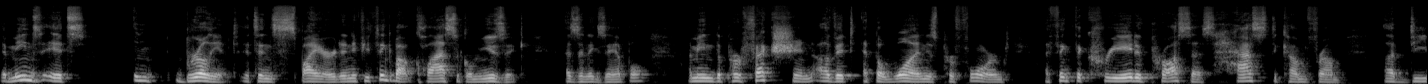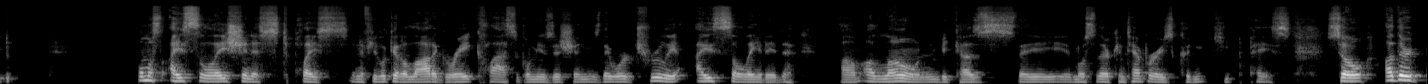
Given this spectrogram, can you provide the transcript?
It means it's in, brilliant it's inspired and if you think about classical music as an example i mean the perfection of it at the one is performed. I think the creative process has to come from a deep almost isolationist place. And if you look at a lot of great classical musicians, they were truly isolated, um, alone because they most of their contemporaries couldn't keep pace. So other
